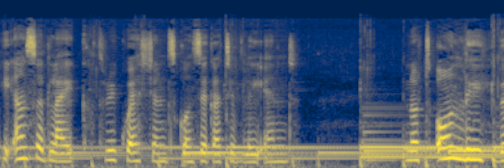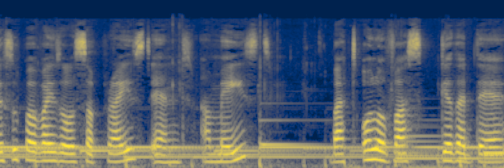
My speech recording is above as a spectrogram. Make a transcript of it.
He answered like three questions consecutively, and not only the supervisor was surprised and amazed, but all of us gathered there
